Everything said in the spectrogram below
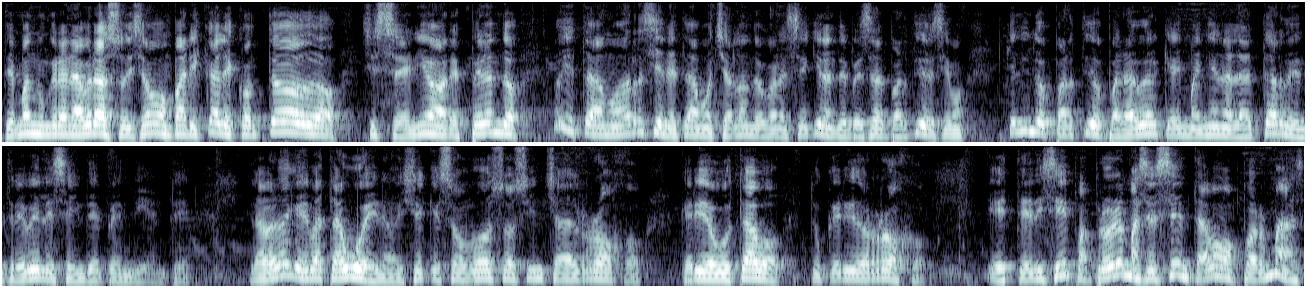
Te mando un gran abrazo. Dice, vamos mariscales con todo. Sí, señor, esperando. Hoy estábamos, recién estábamos charlando con Ezequiel antes de empezar el partido. Decíamos, qué lindo partido para ver que hay mañana a la tarde entre Vélez e Independiente. La verdad que va a estar bueno. Sé que sos vos, sos hincha del rojo. Querido Gustavo, tu querido rojo. Este, dice, para programa 60, vamos por más.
